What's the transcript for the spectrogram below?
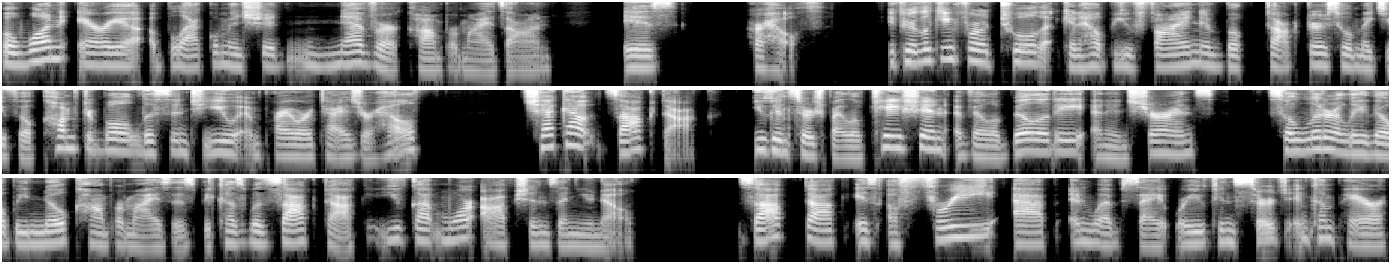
But one area a Black woman should never compromise on is her health. If you're looking for a tool that can help you find and book doctors who will make you feel comfortable, listen to you, and prioritize your health, check out ZocDoc. You can search by location, availability, and insurance. So, literally, there'll be no compromises because with ZocDoc, you've got more options than you know. ZocDoc is a free app and website where you can search and compare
